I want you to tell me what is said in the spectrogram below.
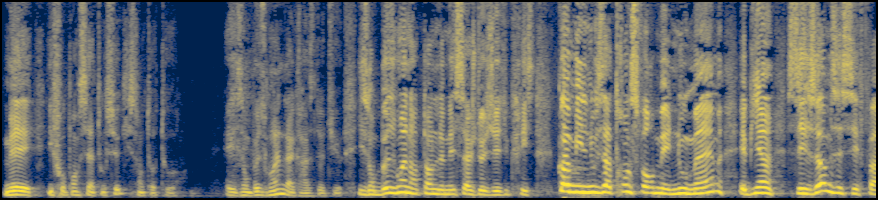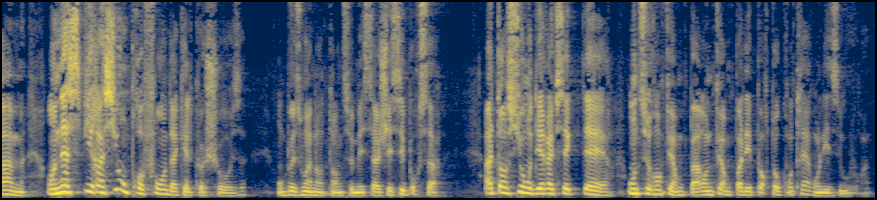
Mais il faut penser à tous ceux qui sont autour. Et ils ont besoin de la grâce de Dieu. Ils ont besoin d'entendre le message de Jésus-Christ. Comme il nous a transformés nous-mêmes, eh bien, ces hommes et ces femmes, en aspiration profonde à quelque chose, ont besoin d'entendre ce message. Et c'est pour ça. Attention, des rêves sectaires. On ne se renferme pas, on ne ferme pas les portes, au contraire, on les ouvre.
